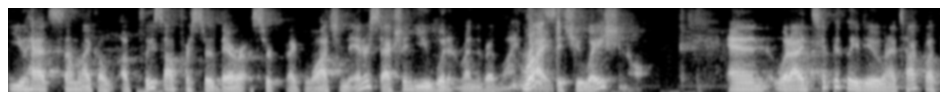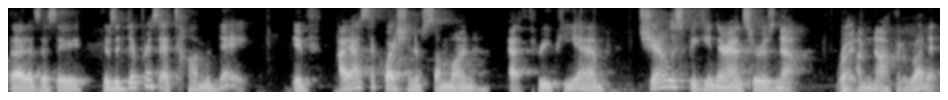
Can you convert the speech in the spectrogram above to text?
you had some like a, a police officer there like watching the intersection, you wouldn't run the red light. Right. It's situational. And what I typically do when I talk about that is I say there's a difference at time of day. If I ask the question of someone at 3 p.m., generally speaking, their answer is no. Right. I'm not going to run it.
